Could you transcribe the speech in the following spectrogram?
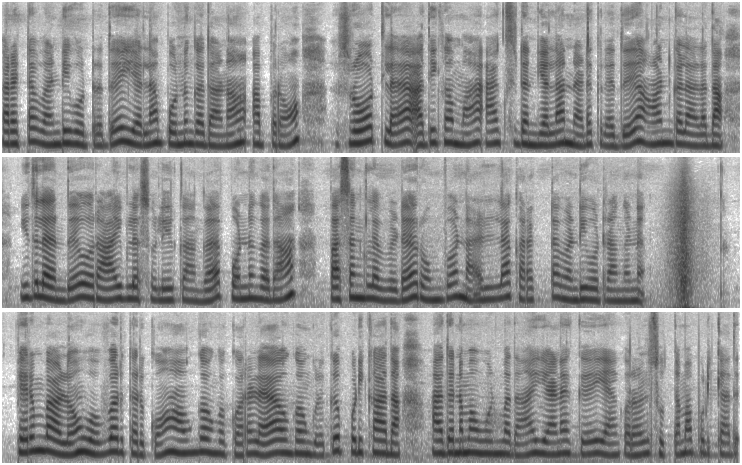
கரெக்டாக வண்டி ஓட்டுறது எல்லாம் பொண்ணுங்க தானா? அப்புறம் ரோட்டில் அதிகமாக ஆக்சிடெண்ட் எல்லாம் நடக்கிறது ஆண்களால் தான். இதிலேருந்து ஒரு ஆய்வில் சொல்லியிருக்காங்க. பொண்ணுங்க தான் பசங்களை விட ரொம்ப நல்லா கரெக்டாக வண்டி ஓட்டுறாங்கன்னு. பெரும்பாலும் ஒவ்வொருத்தருக்கும் அவங்கவுங்க குரலை அவங்கவுங்களுக்கு பிடிக்காதான். அது நம்ம உண்மை தான் எனக்கு என் குரல் சுத்தமாக பிடிக்காது.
